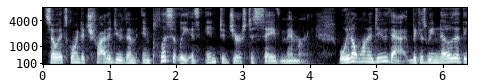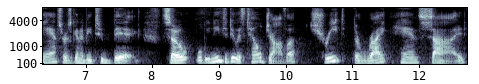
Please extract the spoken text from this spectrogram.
So it's going to try to do them implicitly as integers to save memory. Well, we don't want to do that because we know that the answer is going to be too big. So what we need to do is tell Java, treat the right hand side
